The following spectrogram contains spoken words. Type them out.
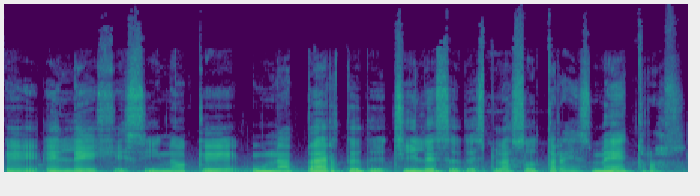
eh, el eje, sino que una parte de Chile se desplazó 3 metros.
